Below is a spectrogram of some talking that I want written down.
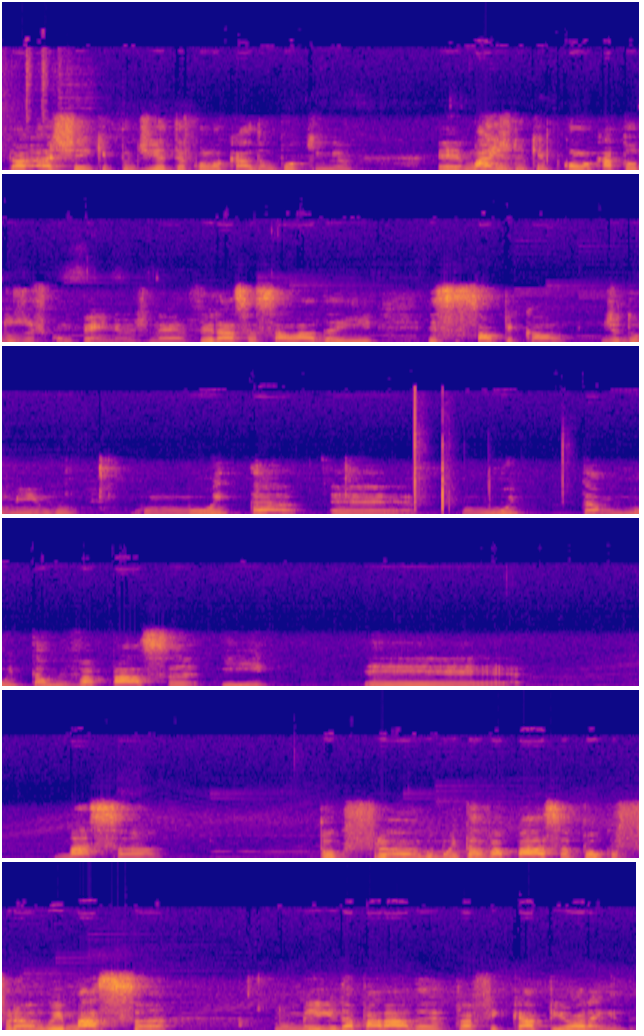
Então, achei que podia ter colocado um pouquinho é, mais do que colocar todos os companions, né? Virar essa salada aí, esse salpicão de domingo com muita, é, muita, muita uva passa e é, maçã, pouco frango, muita uva passa, pouco frango e maçã no meio da parada para ficar pior ainda.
